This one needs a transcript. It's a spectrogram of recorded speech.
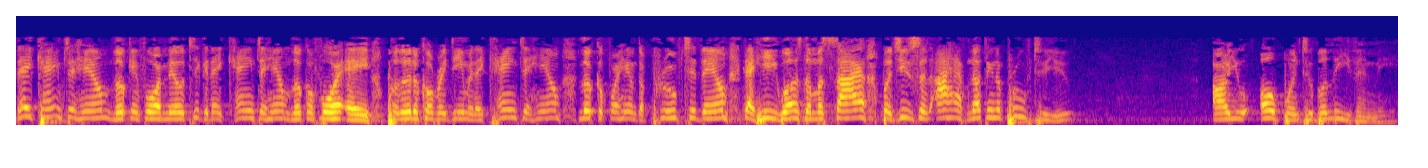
They came to him looking for a meal ticket. They came to him looking for a political redeemer. They came to him looking for him to prove to them that he was the Messiah. But Jesus says, I have nothing to prove to you. Are you open to believe in me?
